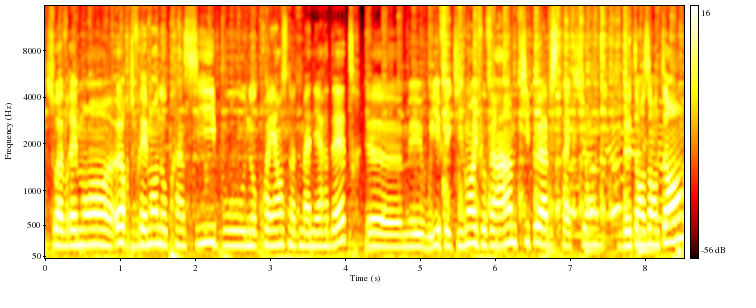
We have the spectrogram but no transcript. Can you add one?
soit vraiment heurte vraiment nos principes ou nos croyances, notre manière d'être. Mais oui, effectivement, il faut faire un petit peu abstraction de temps en temps.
